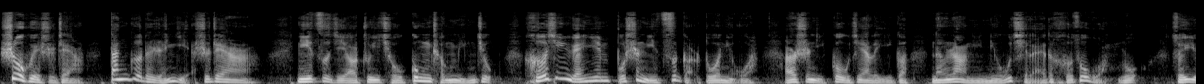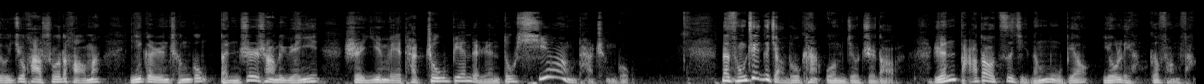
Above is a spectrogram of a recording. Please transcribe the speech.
社会是这样，单个的人也是这样啊。你自己要追求功成名就，核心原因不是你自个儿多牛啊，而是你构建了一个能让你牛起来的合作网络。所以有一句话说得好吗？一个人成功，本质上的原因是因为他周边的人都希望他成功。那从这个角度看，我们就知道了，人达到自己的目标有两个方法。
